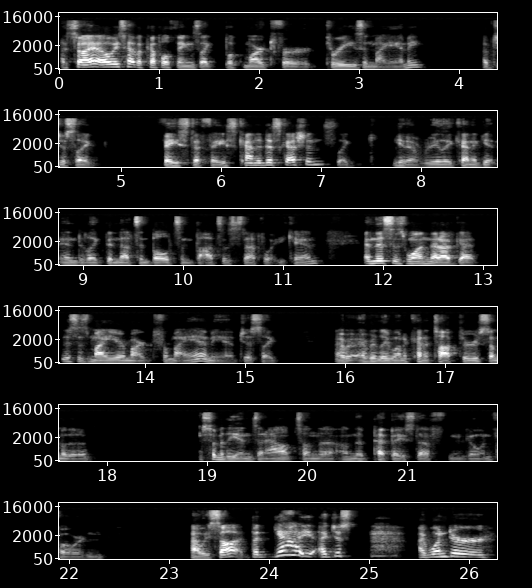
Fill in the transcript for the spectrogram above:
So I always have a couple things like bookmarked for threes in Miami, of just like face to face kind of discussions, like you know really kind of getting into like the nuts and bolts and thoughts of stuff what you can. And this is one that I've got. This is my earmarked for Miami of just like I, I really want to kind of talk through some of the some of the ins and outs on the on the Pepe stuff and going forward and how we saw it. But yeah, I, I just I wonder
